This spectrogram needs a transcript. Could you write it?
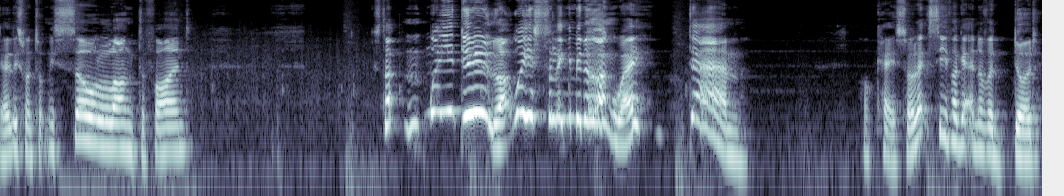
Yeah, this one took me so long to find. Stop. What are you doing? Why are you slinging me the wrong way? Damn. Okay, so let's see if I get another dud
